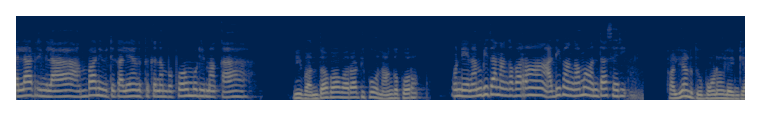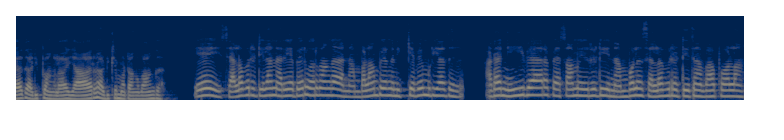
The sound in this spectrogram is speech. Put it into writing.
விளையாடுறீங்களா? அம்பானி வீட்டு கல்யாணத்துக்கு நம்ம போக முடியுமாக்கா? நீ வந்தாவா வராட்டி போ. நாங்கள் போகிறோம் உன்னை நம்பி தான் நாங்கள் வரோம் அடி வாங்காம வந்தா சரி. கல்யாணத்துக்கு போனவங்களை எங்கேயாவது அடிப்பாங்களா? யாரும் அடிக்க மாட்டாங்க. வாங்க. ஏய் செலிபிரிட்டிலாம் நிறைய பேர் வருவாங்க. நம்மலாம் போய் அங்கே நிற்கவே முடியாது. அட நீ வேற பேசாம இருடி. நம்மளும் செலிபிரிட்டி தான். வா போகலாம்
